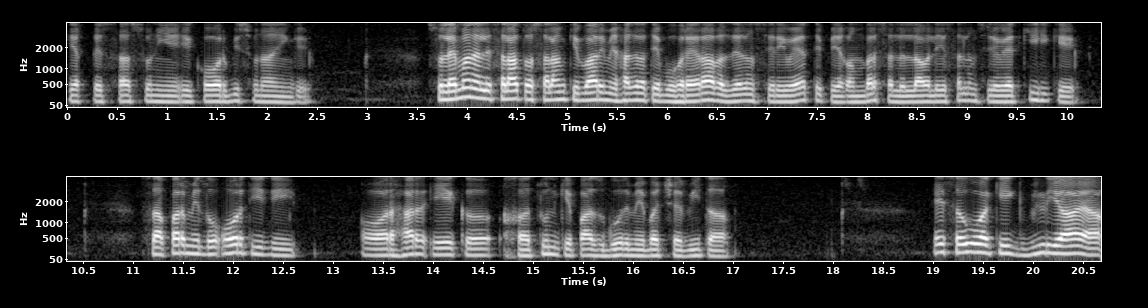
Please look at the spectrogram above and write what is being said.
ایک قصہ سنیے، ایک اور بھی سنائیں گے۔ سلیمان علیہ السلاۃ والسلام کے بارے میں حضرت ابو حریرہ رضی اللہ عنہ سے روایت پیغمبر صلی اللہ علیہ وسلم سے روایت کی ہی کہ سفر میں دو عورتیں تھی اور ہر ایک خاتون کے پاس گود میں بچہ بھی تھا ایسا ہوا کہ ایک بیڑیا آیا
